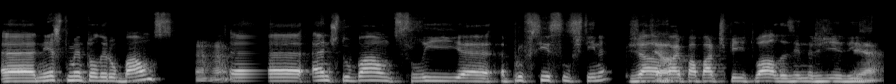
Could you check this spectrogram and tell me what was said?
eh, neste momento estou a ler o Bounce, Uh, antes do Bounce li uh, a Profecia Celestina, que já, já, vai para a parte espiritual, das energias disso, yeah.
